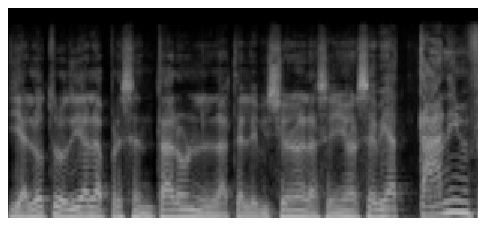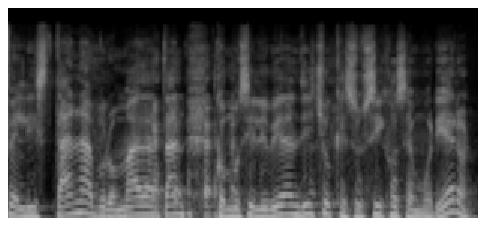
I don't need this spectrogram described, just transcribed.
y al otro día la presentaron en la televisión a la señora. Se veía tan infeliz, tan abrumada, tan como si le hubieran dicho que sus hijos se murieron.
